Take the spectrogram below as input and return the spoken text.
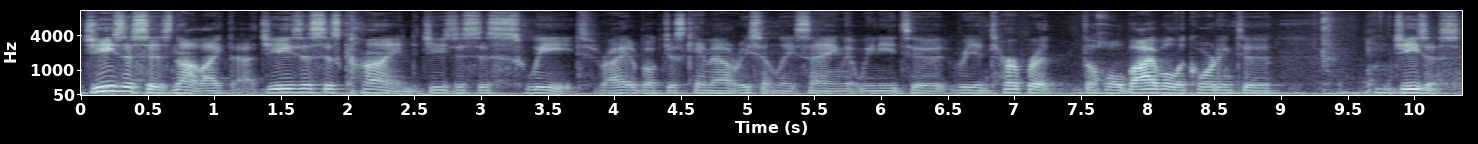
Jesus is not like that. Jesus is kind. Jesus is sweet, right? A book just came out recently saying that we need to reinterpret the whole Bible according to Jesus,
